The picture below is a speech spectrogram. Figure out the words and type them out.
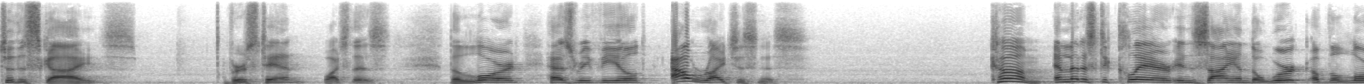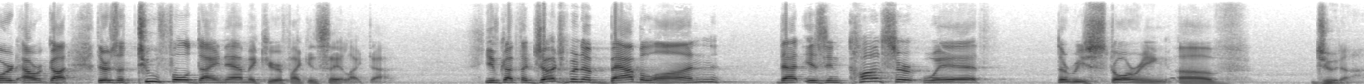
to the skies. Verse 10, watch this. The Lord has revealed our righteousness. Come and let us declare in Zion the work of the Lord our God. There's a twofold dynamic here, if I can say it like that. You've got the judgment of Babylon that is in concert with the restoring of Judah.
